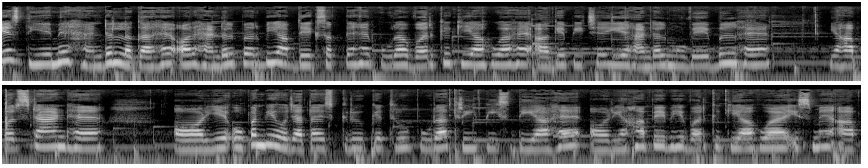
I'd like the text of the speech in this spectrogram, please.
इस दिए में हैंडल लगा है और हैंडल पर भी आप देख सकते हैं पूरा वर्क किया हुआ है। आगे पीछे ये हैंडल मूवेबल है, यहाँ पर स्टैंड है और ये ओपन भी हो जाता है स्क्रू के थ्रू पूरा थ्री पीस दिया है और यहाँ पे भी वर्क किया हुआ है। इसमें आप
